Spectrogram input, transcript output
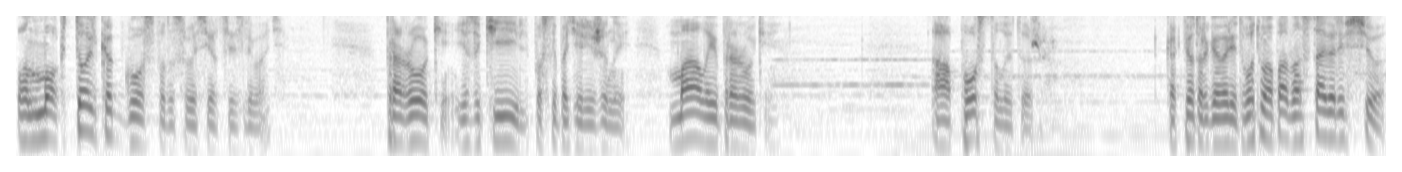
Он мог только Господу свое сердце изливать. Пророки, Иезекииль после потери жены, малые пророки, а апостолы тоже. Как Петр говорит, вот мы оставили все,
